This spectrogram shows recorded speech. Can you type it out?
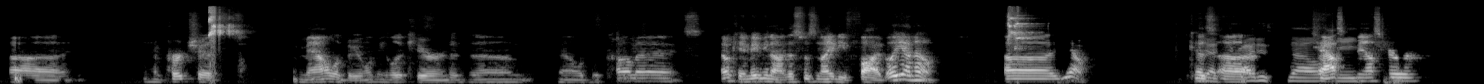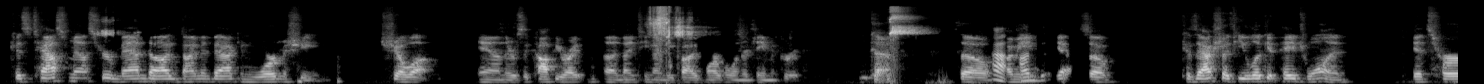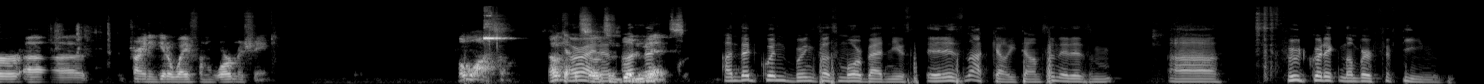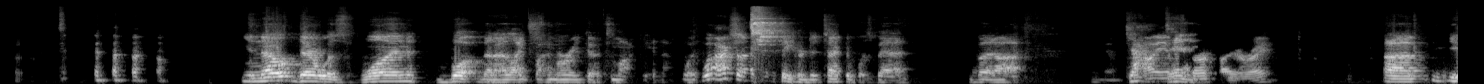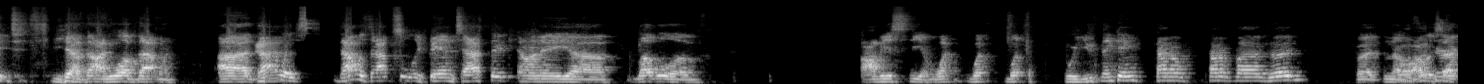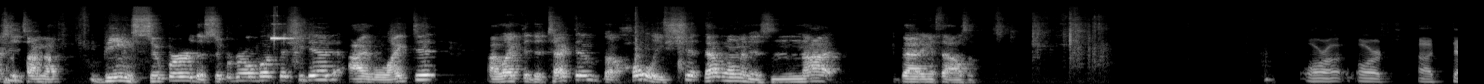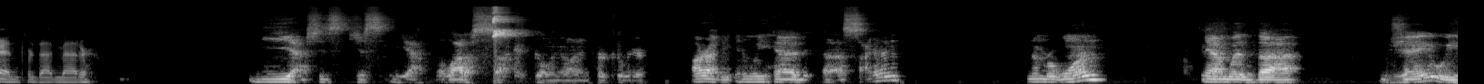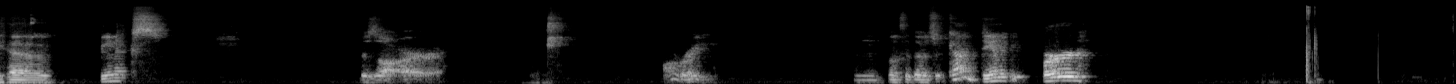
uh, purchased Malibu. Let me look here. Um, Malibu Comics. Okay, maybe not. This was 95. Oh, yeah, no. Uh, yeah. Because yeah, uh, Taskmaster, because Taskmaster, Mad Dog, Diamondback, and War Machine show up. And there's a copyright uh, 1995 Marvel Entertainment Group. Okay. So, ah, I mean, I'm... yeah. So, because actually, if you look at page one, it's her uh, uh, trying to get away from War Machine. Oh, awesome. Okay, All right, so it's a good Undead, mix. Undead Quinn brings us more bad news. It is not Kelly Thompson. It is uh, food critic number 15. You know, there was one book that I liked by Mariko Tamaki. And that was, well, actually, I think her detective was bad. But, uh, yeah, I am dang. Starfire, right? Uh, yeah, I love that one. Uh, that was that was absolutely fantastic on a uh, level of obviously what what what were you thinking kind of kind of uh, good but no i was actually talking about being super the supergirl book that she did. I liked it. I liked the detective but holy shit that woman is not batting a thousand. Or a, or a 10 for that matter. Yeah, she's just yeah, a lot of suck going on in her career. All right, and we had uh, Siren number one, and with uh, Jay we have Phoenix Bizarre. All righty, and both of those. Are god damn it, Bird.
